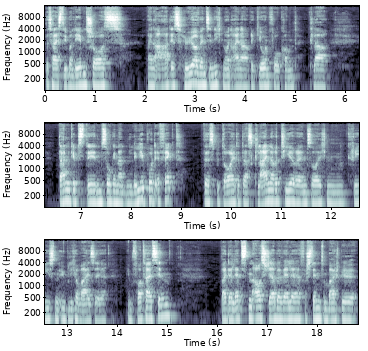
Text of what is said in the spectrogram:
Das heißt, die Überlebenschance einer Art ist höher, wenn sie nicht nur in einer Region vorkommt. Klar. Dann gibt es den sogenannten Lilliput-Effekt. Das bedeutet, dass kleinere Tiere in solchen Krisen üblicherweise im Vorteil sind. Bei der letzten Aussterbewelle sind zum Beispiel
